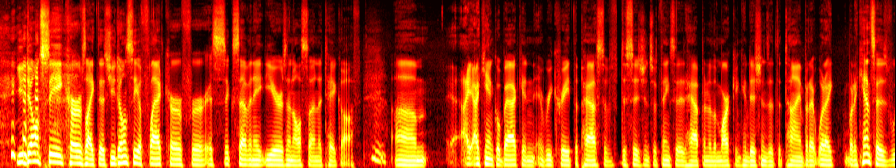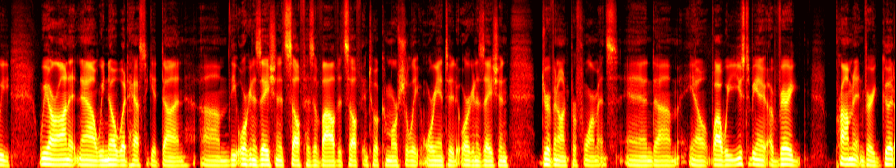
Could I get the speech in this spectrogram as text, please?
you don't see curves like this. You don't see a flat curve for six, seven, eight years and all of a sudden a takeoff. Mm. Um, I, I, can't go back and, and, recreate the past of decisions or things that had happened or the market conditions at the time. But I, what I what I can say is we we are on it now. We know what has to get done. Um, the organization itself has evolved itself into a commercially oriented organization driven on performance. And um, you know, while we used to be a, a very prominent and very good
